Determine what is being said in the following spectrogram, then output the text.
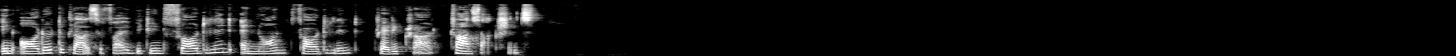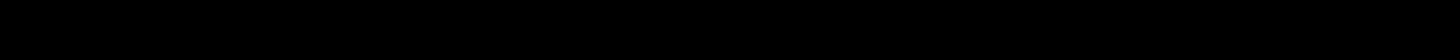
in order to classify between fraudulent and non-fraudulent credit card transactions.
